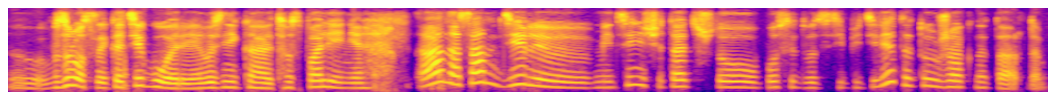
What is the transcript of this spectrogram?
взрослой категории возникают воспаления. А на самом деле в медицине считается, что после 25 лет это уже акнетарда.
